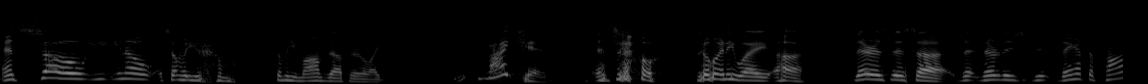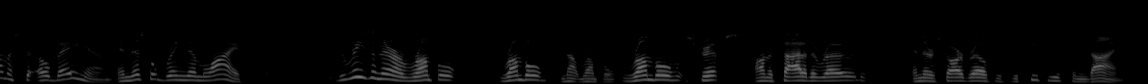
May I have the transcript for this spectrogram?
And so, you know, some of you some of you moms out there are like, it's my kid. And so, so anyway, uh, there is this. Uh, there, there these, they have to promise to obey him, and this will bring them life. The reason there are rumple, rumble, not rumple, rumble strips on the side of the road, and there's guardrails, is to keep you from dying,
